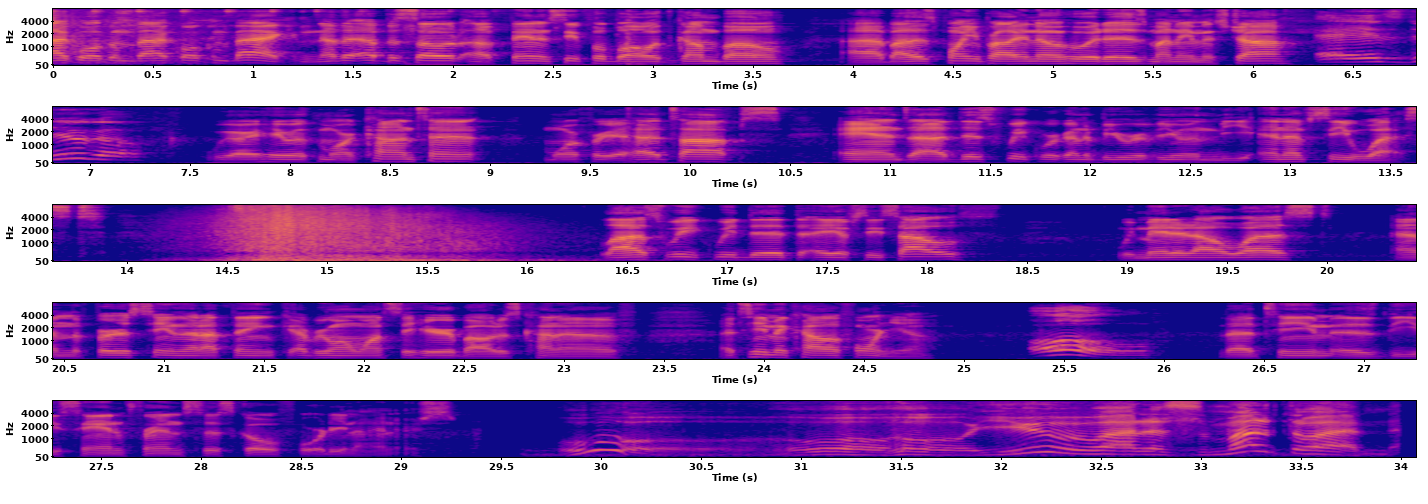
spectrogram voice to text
Welcome back, welcome back, welcome back. Another episode of Fantasy Football with Gumbo. Uh, by this point, you probably know who it is. My name is Jah. Hey, it's Dugo. We are here with more content, more for your head tops, and uh, this week we're going to be reviewing the NFC West. Last week we did the AFC South. We made it out west, and the first team that I think everyone wants to hear about is kind of a team in California. Oh, That team is the San Francisco 49ers. Ooh, ooh, you are a smart one.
